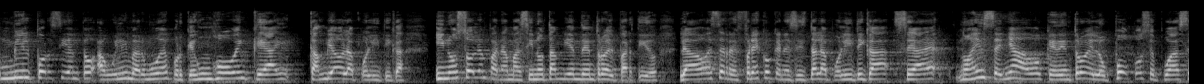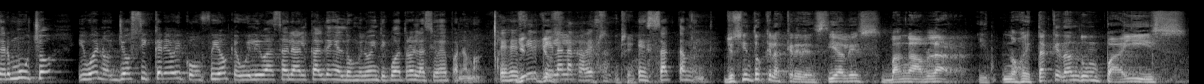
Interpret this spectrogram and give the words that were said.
1000% a Willy Bermúdez porque es un joven que ha cambiado la política. Y no solo en Panamá, sino también dentro del partido. Le ha dado ese refresco que necesita la política, se ha, nos ha enseñado que dentro de lo poco se puede hacer mucho. Y bueno, yo sí creo y confío que Willy va a ser alcalde en el 2020 de la ciudad de Panamá. Es decir, que él a la cabeza. Exactamente. Yo siento que las credenciales van a hablar y nos está quedando un país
